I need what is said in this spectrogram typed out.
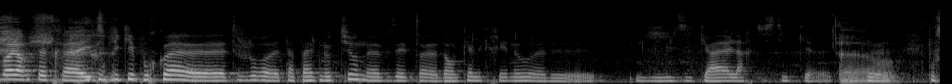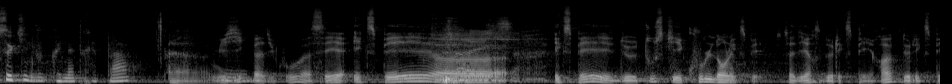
Bon alors peut-être euh, expliquer pourquoi euh, toujours euh, tapage nocturne. Vous êtes euh, dans quel créneau euh, de musical, artistique euh, Euh, Pour ceux qui ne vous connaîtraient pas. Euh, musique, bah, du coup, c'est XP, euh, XP et de tout ce qui est cool dans l'XP. C'est-à-dire de l'XP rock, de l'XP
